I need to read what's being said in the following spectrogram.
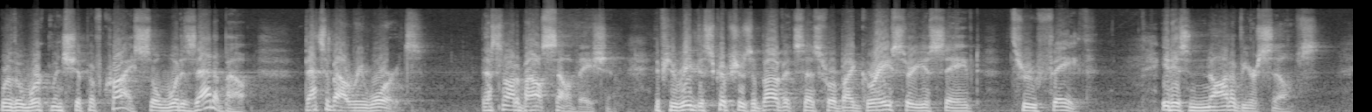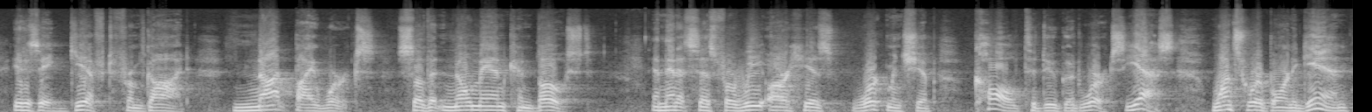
We're the workmanship of Christ. So, what is that about? That's about rewards. That's not about salvation. If you read the scriptures above, it says, For by grace are you saved through faith. It is not of yourselves, it is a gift from God, not by works, so that no man can boast. And then it says, For we are his workmanship, called to do good works. Yes, once we're born again,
